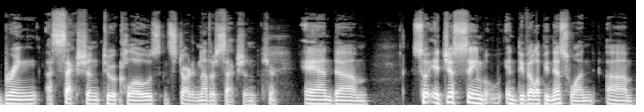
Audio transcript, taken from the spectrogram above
bring a section to a close and start another section. Sure. And um, so it just seemed in developing this one, um,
